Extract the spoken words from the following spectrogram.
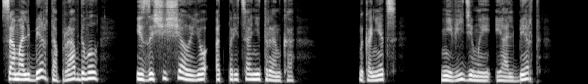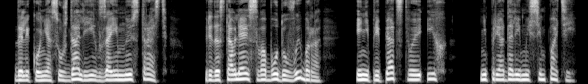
Сам Альберт оправдывал и защищал ее от порицаний Тренка. Наконец, невидимый и Альберт далеко не осуждали их взаимную страсть, предоставляя свободу выбора и не препятствуя их непреодолимой симпатии.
